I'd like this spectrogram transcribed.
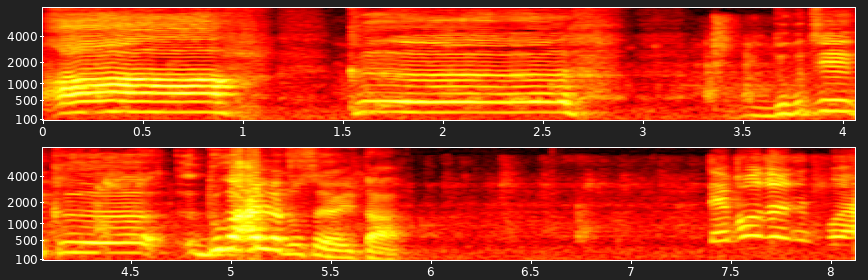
아, 그 누구지? 그 누가 알려줬어요 일단. 내 번호는 뭐야?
